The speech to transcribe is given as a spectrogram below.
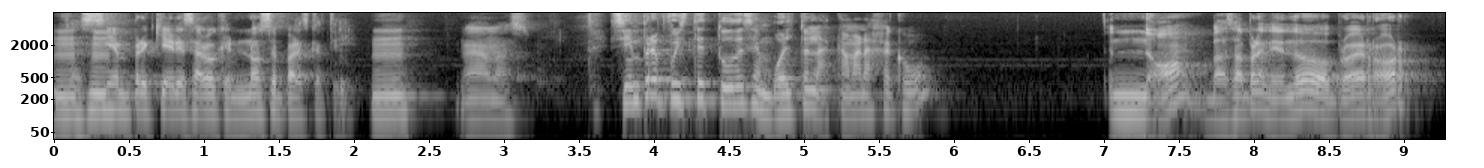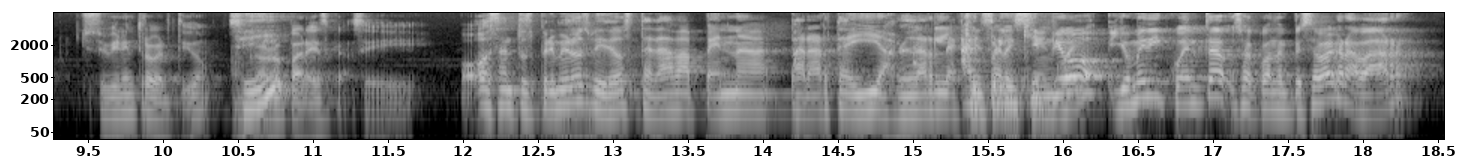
O sea, siempre quieres algo que no se parezca a ti. Nada más. ¿Siempre fuiste tú desenvuelto en la cámara, Jacobo? No, vas aprendiendo prueba de error. Yo soy bien introvertido. aunque ¿Sí? No lo parezca, sí. O sea, en tus primeros videos te daba pena pararte ahí hablarle a quién Al quién, principio güey. yo me di cuenta, o sea, cuando empezaba a grabar,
